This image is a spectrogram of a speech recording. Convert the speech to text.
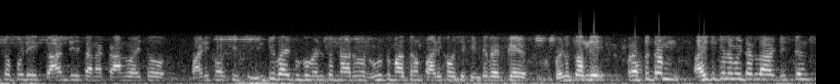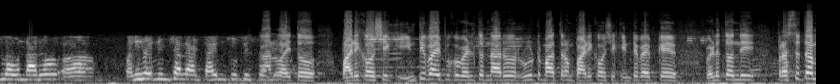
అరికపూడి గాంధీ తన కాన్వాయ్తో పాడికౌశిక్ ఇంటి వైపుకు వెళ్తున్నారు. రూట్ మాత్రం పాడికౌశిక్ ఇంటి వైపుకే వెళుతుంది. ప్రస్తుతం ఐదు కిలోమీటర్ల డిస్టెన్స్లో ఉన్నారు పదిహేను నిమిషాలు నిమిషాల టైం చూపిస్తుంది. కాన్వాయ్తో పాడి కౌశిక్ ఇంటి వైపుకు వెళ్తున్నారు. రూట్ మాత్రం పాడి కౌశిక్ ఇంటి వైపుకే వెళుతుంది. ప్రస్తుతం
